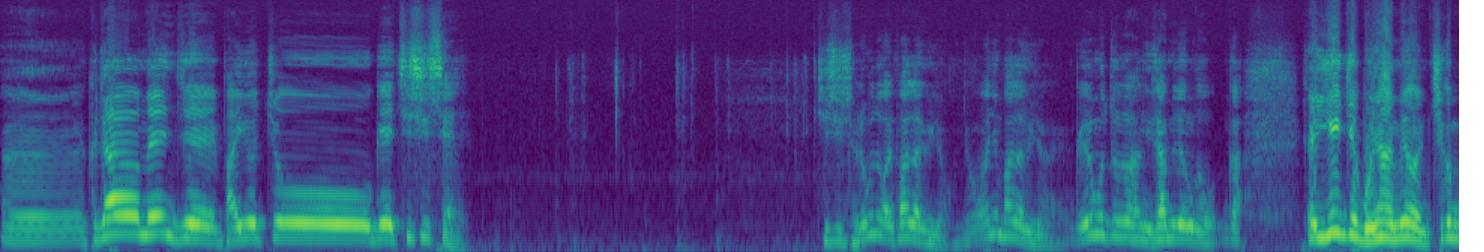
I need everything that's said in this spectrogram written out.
어, 그 다음에 이제 바이오 쪽의 지시셀 지시셀 이런 것도 완전 바닥이죠. 완전 바닥이잖아요. 그러니까 이런 것도 한 2, 3일 정도. 그러니까, 그러니까 이게 이제 뭐냐면 지금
